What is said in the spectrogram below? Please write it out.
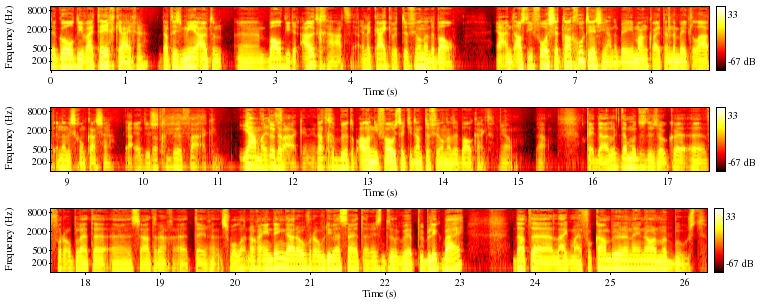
De goal die wij tegenkrijgen, dat is meer uit een eh, bal die eruit gaat. Ja. En dan kijken we te veel naar de bal. Ja, en als die voorzet dan goed is, ja, dan ben je man kwijt en dan ben je te laat. En dan is het gewoon kassa. Hè, dus, Dat gebeurt vaak. ja, maar te dat, vaak. Dat gebeurt op alle niveaus, dat je dan te veel naar de bal kijkt. Ja, ja. oké, duidelijk. Daar moeten ze dus ook eh, eh, voor opletten zaterdag tegen Zwolle. Nog één ding daarover, over die wedstrijd. Daar is natuurlijk weer publiek bij. Dat lijkt mij voor Cambuur een enorme boost.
